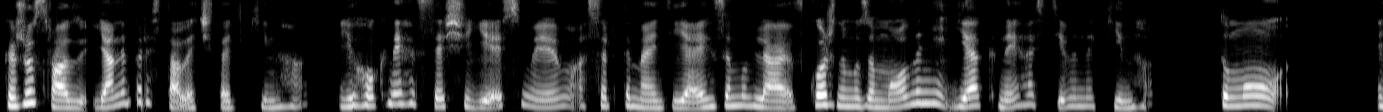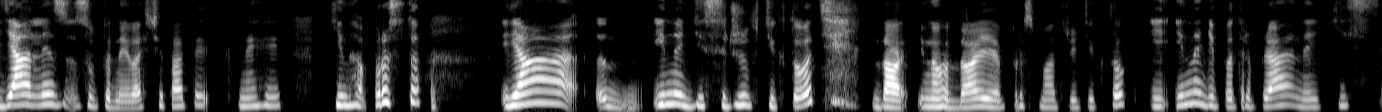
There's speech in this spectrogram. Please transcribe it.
Скажу сразу, я не перестала читати Кінга. Його книги все ще є в моєму асортименті. Я їх замовляю. В кожному замовленні є книга Стівена Кінга. Тому я не зупинилась читати книги Кінга. Просто я іноді сиджу в Тіктоці, да, іноді я просматрюю Тікток, і іноді потрапляю на якісь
